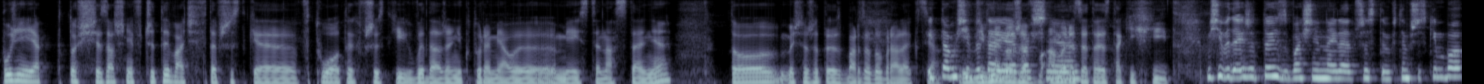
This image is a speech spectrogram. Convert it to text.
później jak ktoś się zacznie wczytywać w te wszystkie, w tło tych wszystkich wszystkich wydarzeń, które miały miejsce na scenie, to myślę, że to jest bardzo dobra lekcja. I to mi się I wydaje dziwnego, że właśnie, w Ameryce to jest taki hit. Mi się wydaje, że to jest właśnie najlepsze z tym, w tym wszystkim, bo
